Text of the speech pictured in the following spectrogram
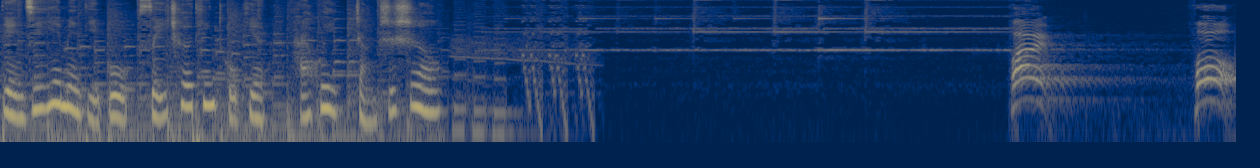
点击页面底部随车听图片还会长知识哦。Five, four,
